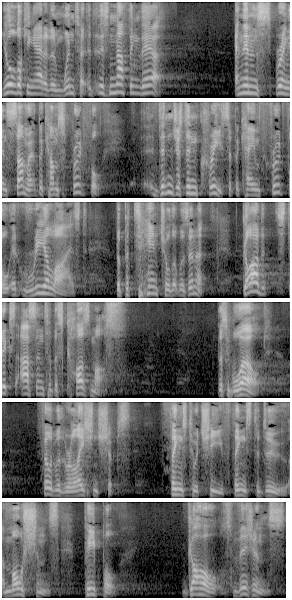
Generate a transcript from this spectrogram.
You're looking at it in winter, there's nothing there. And then in spring and summer, it becomes fruitful. It didn't just increase, it became fruitful. It realized the potential that was in it. God sticks us into this cosmos, this world filled with relationships, things to achieve, things to do, emotions, people, goals, visions,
